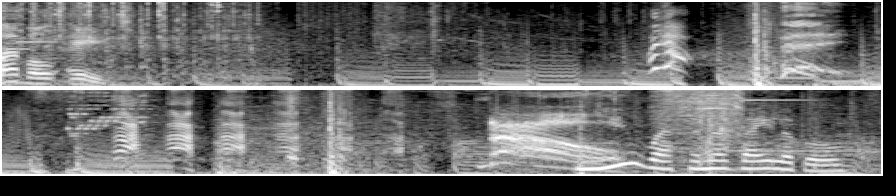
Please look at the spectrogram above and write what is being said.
Level 8. New weapon available.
